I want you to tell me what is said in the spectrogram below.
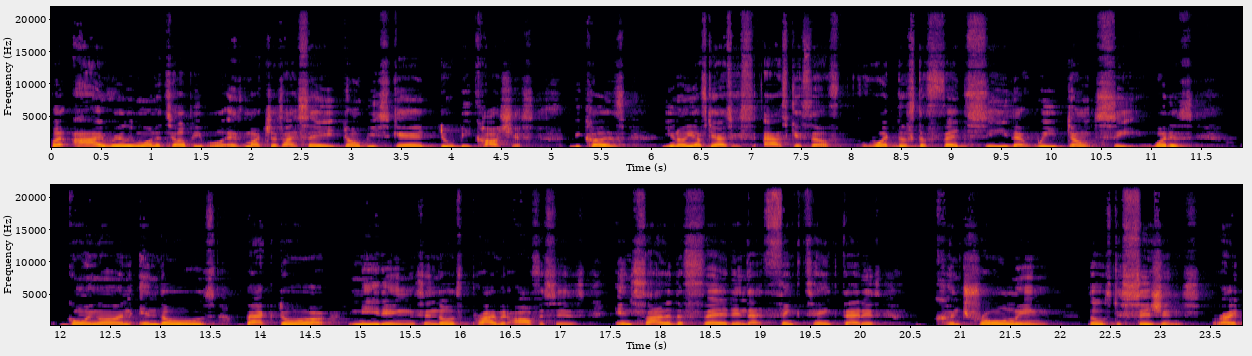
But I really want to tell people, as much as I say, don't be scared, do be cautious because, you know, you have to ask, ask yourself, what does the Fed see that we don't see? What is going on in those backdoor meetings and those private offices inside of the Fed and that think tank that is controlling those decisions, right?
